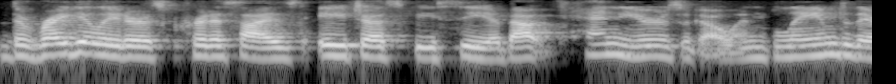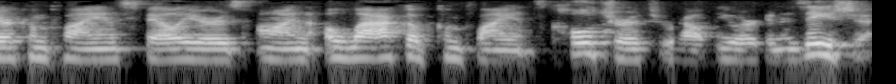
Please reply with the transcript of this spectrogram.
the regulators criticized HSBC about 10 years ago and blamed their compliance failures on a lack of compliance culture throughout the organization.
